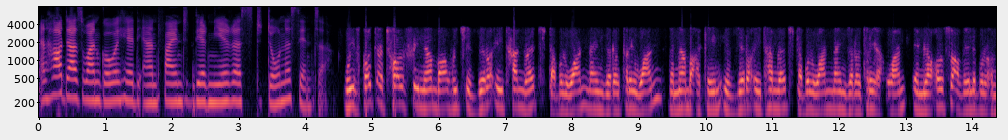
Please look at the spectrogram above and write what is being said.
And how does one go ahead and find their nearest donor center? We've got a toll free number which is 0800 119 The number again is 0800 119 And we are also available on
